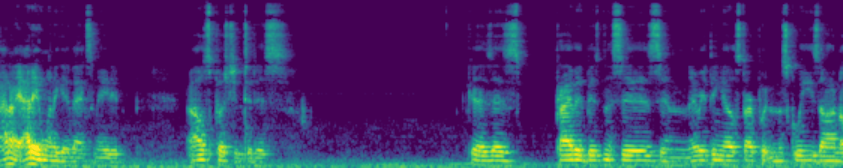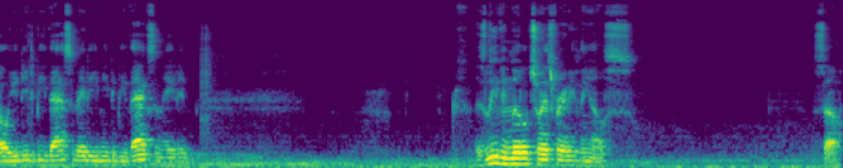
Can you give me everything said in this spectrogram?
I don't, I didn't want to get vaccinated. I was pushed into this because as private businesses and everything else start putting the squeeze on, oh, you need to be vaccinated, you need to be vaccinated. Is leaving little choice for anything else. So,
